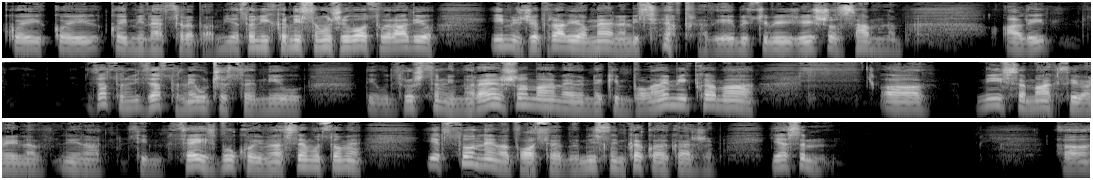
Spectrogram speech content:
koji, koji, koji mi ne treba. Ja to nikad nisam u životu radio, imidž je pravio mene, nisam ja pravio imidž, imidž je išao sa mnom. Ali zato, zato ne učestvujem ni u, ni u društvenim mrežama, ne u nekim polemikama, a, nisam aktivan ni na, ni na tim Facebookovima, na svemu tome, jer to nema potrebe. Mislim, kako da kažem, ja sam, a,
